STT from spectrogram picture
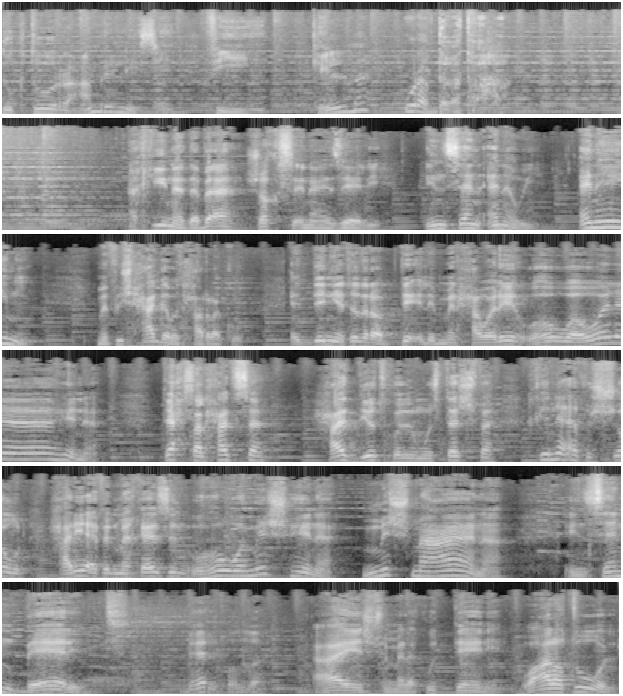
دكتور عمرو الليسي في كلمة ورد غطاها. أخينا ده بقى شخص انعزالي إنسان أنوي أناني مفيش حاجة بتحركه. الدنيا تضرب تقلب من حواليه وهو ولا هنا. تحصل حادثة حد يدخل المستشفى خناقة في الشغل حريقة في المخازن وهو مش هنا مش معانا. إنسان بارد بارد والله. عايش في ملكوت تاني وعلى طول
